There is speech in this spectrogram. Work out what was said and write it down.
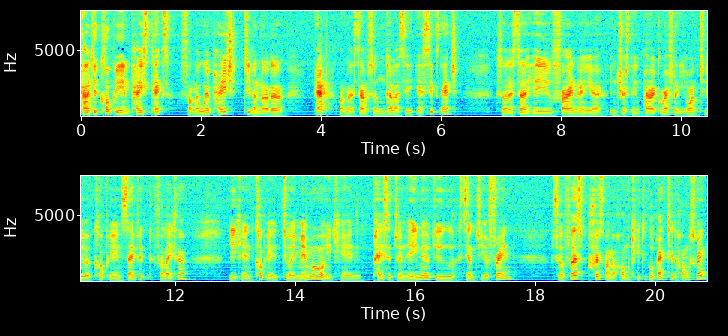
how to copy and paste text from a web page to another app on the Samsung Galaxy S6 Edge. So let's say here you find a uh, interesting paragraph that you want to uh, copy and save it for later. You can copy it to a memo or you can paste it to an email to send to your friend. So first press on the home key to go back to the home screen.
